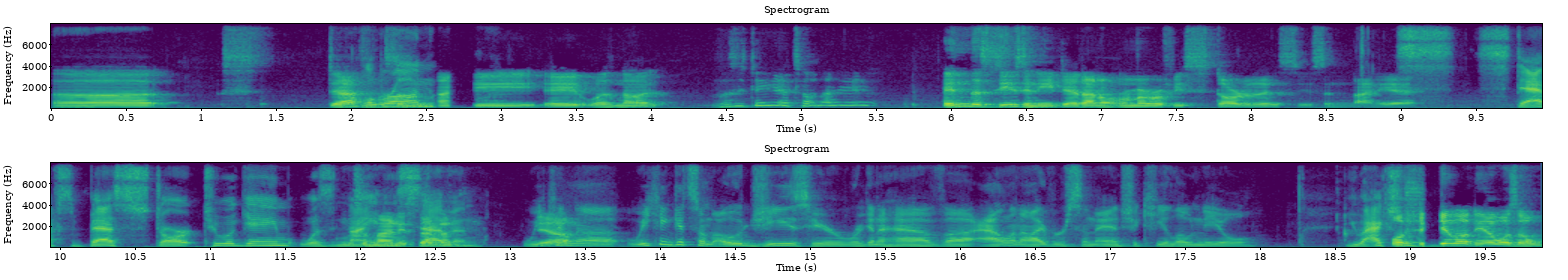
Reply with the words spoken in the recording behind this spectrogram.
uh, Steph LeBron? a 98. Was no, was he he get 98? In the season, he did. I don't remember if he started his season 98. Steph's best start to a game was Was it 97. 97? We Yeah. can uh, we can get some OGs here. We're gonna have uh, Allen Iverson and Shaquille O'Neal. You Well, actually. Shaquille O'Neal was a 10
